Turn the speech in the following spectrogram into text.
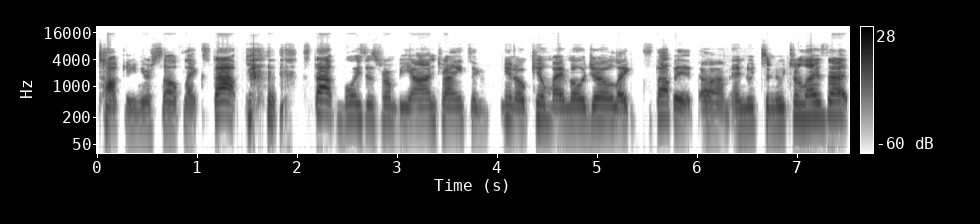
talking yourself like stop stop voices from beyond trying to you know kill my mojo like stop it um and to neutralize that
